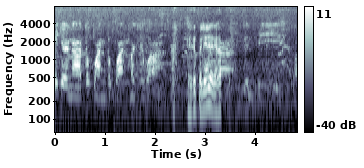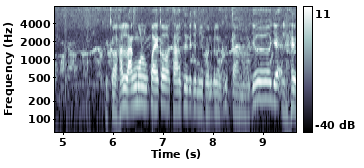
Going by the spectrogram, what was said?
พิจารณาทุกวันทุกวันไม่ใช่ว่าอะเดินขึ้นไปเรื่อยๆนะครับสิ้นปีก็มาเจ้าสอนนี่ก็หันหลังมองลงไปก็ทางขึ้นก็จะมีคนกำลังขึ้นตามมา เยอะแยะเลย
